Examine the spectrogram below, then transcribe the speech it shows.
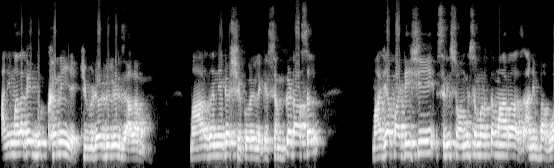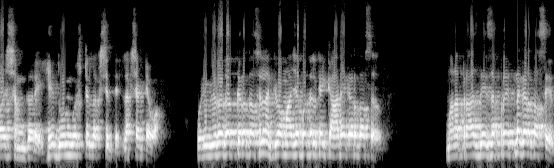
आणि मला काही दुःख नाहीये की व्हिडिओ डिलीट झाला मग महाराजांनी एकच शिकवलेलं की संकट असेल माझ्या पाठीशी श्री स्वामी समर्थ महाराज आणि भगवान शंकर आहे. हे दोन गोष्टी लक्षात लक्षात ठेवा. कोणी विरोधात करत असेल ना किंवा माझ्याबद्दल काही काड्या करत असेल मला त्रास द्यायचा प्रयत्न करत असेल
